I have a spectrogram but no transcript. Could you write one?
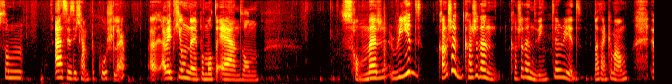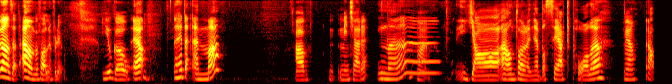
som jeg syns er kjempekoselig. Jeg vet ikke om det på en måte er en sånn sommerread. Kanskje, kanskje, kanskje det er en vinterread, når jeg tenker meg om. Uansett, jeg anbefaler den for deg. You go. Ja. Den heter Emma. Av min kjære. Nei. Ja, jeg antar den er basert på det. Ja. Ja.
